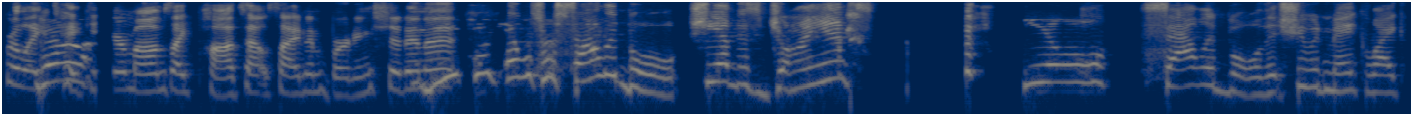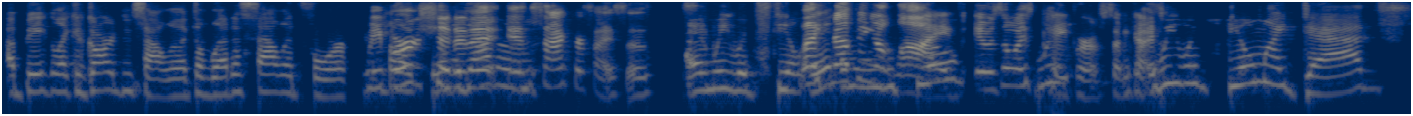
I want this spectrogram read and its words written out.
for like Yeah. taking your mom's like pots outside and burning shit in We it. took- it was her salad bowl. She had this giant steel salad bowl that she would make like a big, like a garden salad, like a lettuce salad for, We burnt shit in it in sacrifices. and we would steal Like nothing alive. steal- It was always we- paper of some kind. we would steal my dad's.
